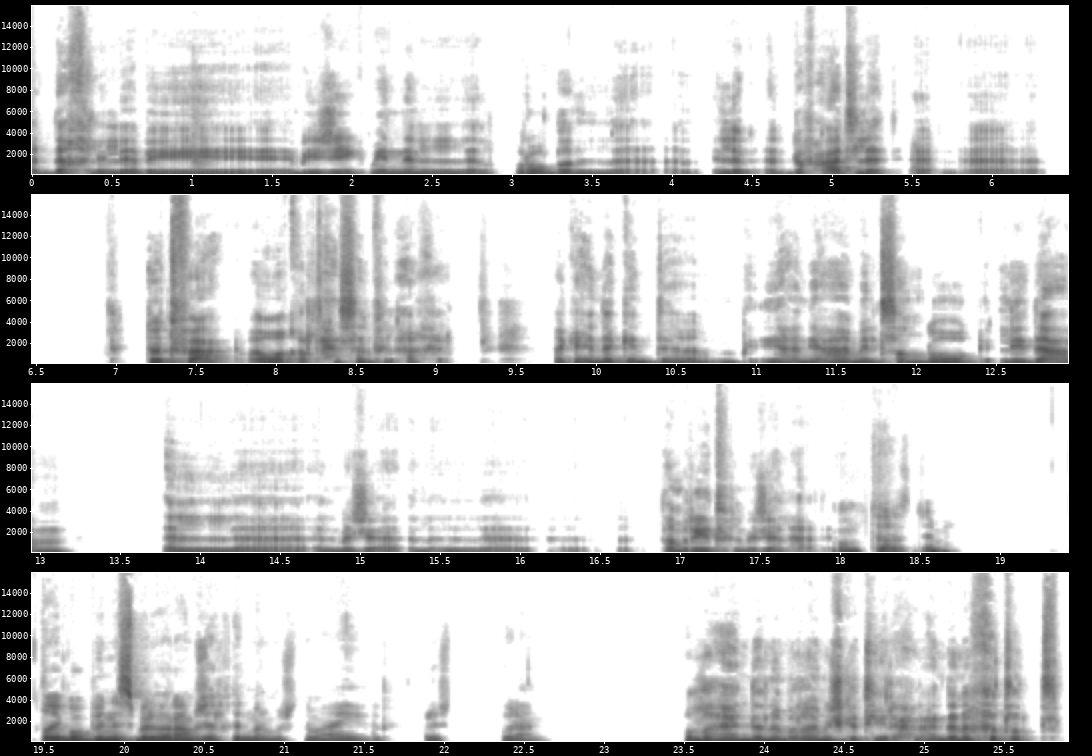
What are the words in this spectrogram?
الدخل اللي بي بيجيك من القروض الدفعات اللي آه، تدفع فهو قرض حسن في الآخر. فكأنك أنت يعني عامل صندوق لدعم المجال التمريض في المجال هذا. ممتاز جميل. طيب وبالنسبة لبرامج الخدمة المجتمعية إيش تقول عنها؟ والله عندنا برامج كثير إحنا عندنا خطط.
